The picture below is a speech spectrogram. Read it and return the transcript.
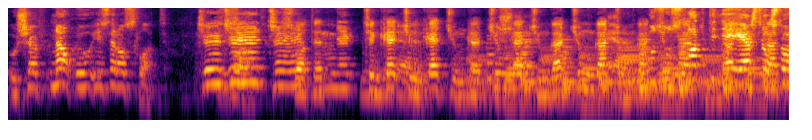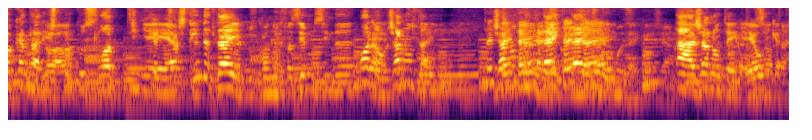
o chefe. Não, este era o slot. É tchunga, O, o slot tinha esta, eles estão a cantar isto porque o slot tinha esta. Ainda tem, quando o fazemos ainda. Ou não, já não tem. Tem, Já tem, não tem, tem, tem, tem, tem. Ah, já não tem a É música.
